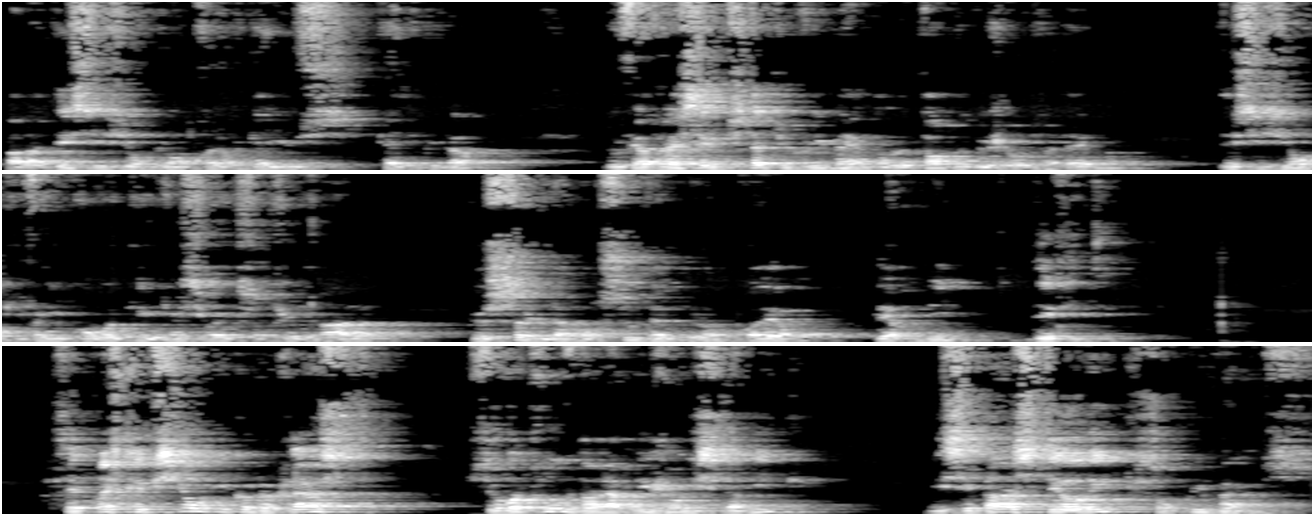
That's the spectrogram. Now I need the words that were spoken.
par la décision de l'empereur Gaius Caligula de faire dresser une statue lui-même dans le temple de Jérusalem, décision qui faillit provoquer une insurrection générale que seule la mort soudaine de l'empereur permit d'éviter. Cette prescription iconoclaste se retrouve dans la religion islamique, mais ses bases théoriques sont plus minces.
